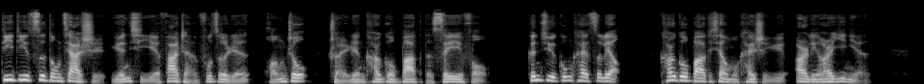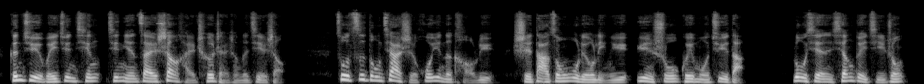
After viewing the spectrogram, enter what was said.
滴滴自动驾驶原企业发展负责人黄周转任 CargoBot 的 CFO。根据公开资料，CargoBot 项目开始于二零二一年。根据韦俊清今年在上海车展上的介绍，做自动驾驶货运的考虑是大宗物流领域运输规模巨大，路线相对集中，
